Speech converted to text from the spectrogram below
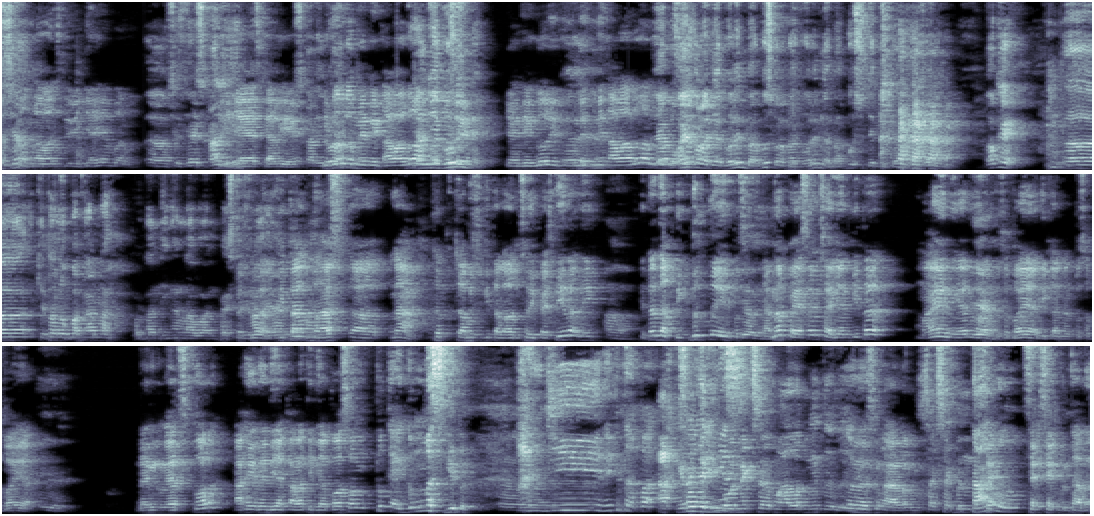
siapa? lawan Sriwijaya bang. Eh, Sejauh sekali ya. Sriwijaya sekali ya. Sekali itu menit awal doang. Yang dia bagus golin ya. ya? Yang dia golin. Oh, Menit-menit iya. awal doang. Ya pokoknya kalau dia golin bagus, kalau nggak golin nggak bagus deh gitu aja. Oke, eh, kita lupakan lah pertandingan lawan Pestira ya. Kita bahas, eh, nah, habis kita lawan Sri Pestira nih, Ah, kita dak dikduk nih, Iya, iya. karena PSM saingan kita main kan Iya. lawan Persebaya di kandang Persebaya. iya. Dan ngeliat skor, akhirnya dia kalah 3-0, tuh kayak gemes gitu. Eh, Anjir, ini kenapa? Akhirnya jadi bonek semalam gitu tuh. Eh, semalam. Sek-sek bentaro. Saya saya bentar.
